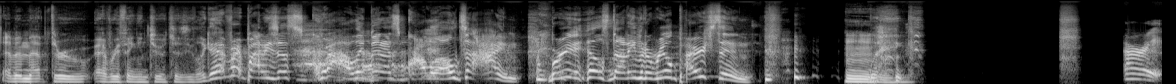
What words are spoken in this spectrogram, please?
And then that threw everything into a tizzy. Like everybody's a squirrel. They've been a squirrel the whole time. Maria Hill's not even a real person. Hmm. Like, All right,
